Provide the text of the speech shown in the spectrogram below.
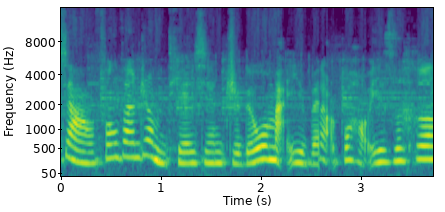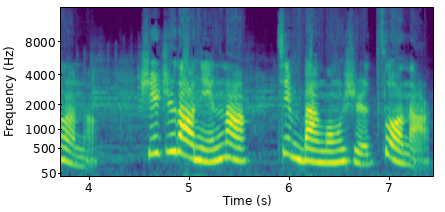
想，风帆这么贴心，只给我买一杯，哪不好意思喝了呢？谁知道您呢？进办公室坐那儿，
